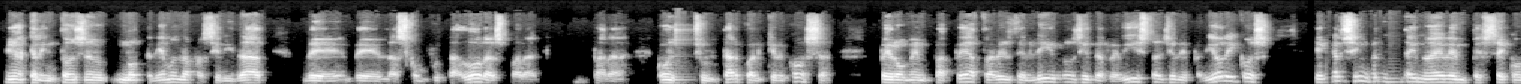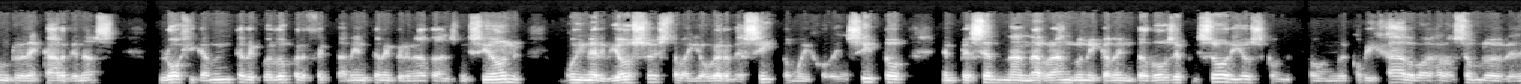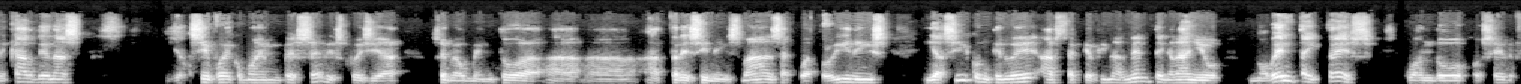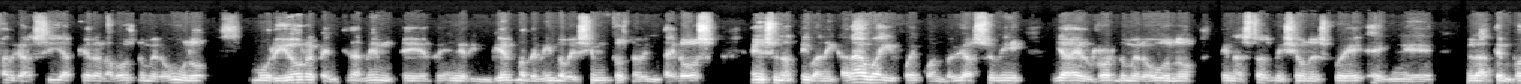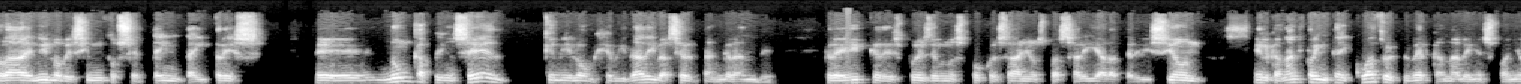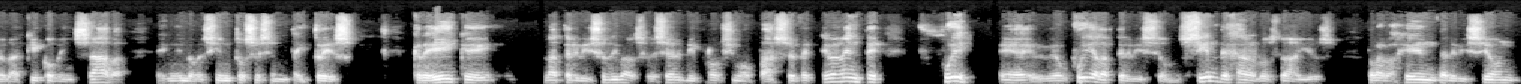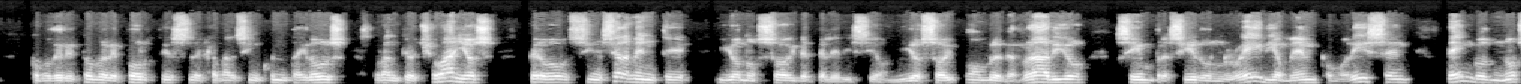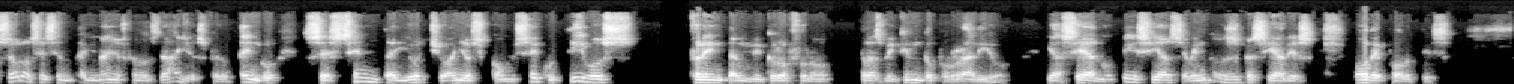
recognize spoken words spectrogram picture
En aquel entonces no teníamos la facilidad de, las computadoras para, para consultar cualquier cosa, pero me empapé a través de libros y de revistas y de periódicos. En el 59 empecé con René Cárdenas. Lógicamente recuerdo perfectamente mi primera transmisión, muy nervioso, estaba yo verdecito, muy jovencito. Empecé narrando únicamente dos episodios con, con cobijado bajo la sombra de René Cárdenas. Y así fue como empecé. Después ya se me aumentó a, a, a, tres innings más, a cuatro innings, y así continué hasta que finalmente en el año 93, cuando José Lefaz García, que era la voz número uno, murió repentinamente en el invierno de 1992 en su nativa Nicaragua, y fue cuando yo asumí ya el rol número uno en las transmisiones, fue en, eh, la temporada de 1973. Eh, nunca pensé que mi longevidad iba a ser tan grande creí que después de unos pocos años pasaría a la televisión. El canal 34, el primer canal en español, aquí comenzaba en 1963. Creí que la televisión iba a ser mi próximo paso. Efectivamente, fui, eh, fui a la televisión sin dejar a los gallos. Trabajé en televisión como director de deportes del Canal 52 durante ocho años, pero sinceramente yo no soy de televisión. Yo soy hombre de radio, siempre he sido un radio man, como dicen. Tengo no solo 61 años con los Dodgers, pero tengo 68 años consecutivos frente a un micrófono transmitiendo por radio, ya sea noticias, eventos especiales o deportes.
